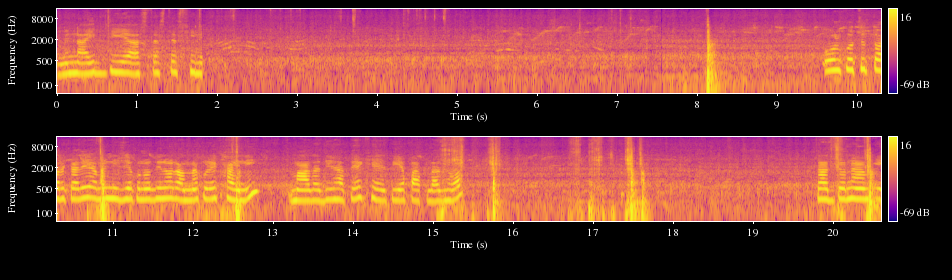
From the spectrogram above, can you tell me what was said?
আমি নাইফ দিয়ে আস্তে আস্তে ছিলে ওল কচুর তরকারি আমি নিজে কোনো দিনও রান্না করে খাইনি। মা দাদির হাতে খেয়ে দিয়ে পাতলা ঝোল। তার জন্য আমি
